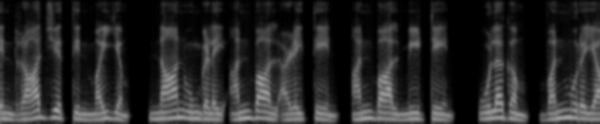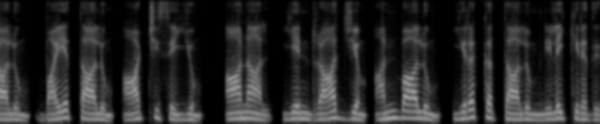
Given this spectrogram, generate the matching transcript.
என் ராஜ்யத்தின் மையம். நான் உங்களை அன்பால் அழைத்தேன் அன்பால் மீட்டேன். உலகம் வன்முறையாலும் பயத்தாலும் ஆட்சி செய்யும். ஆனால் என் ராஜ்யம் அன்பாலும் இரக்கத்தாலும் நிலைக்கிறது.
